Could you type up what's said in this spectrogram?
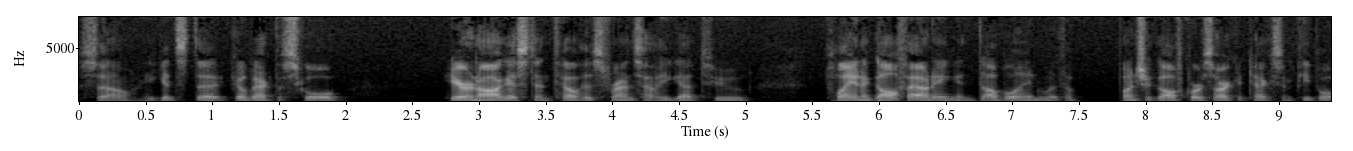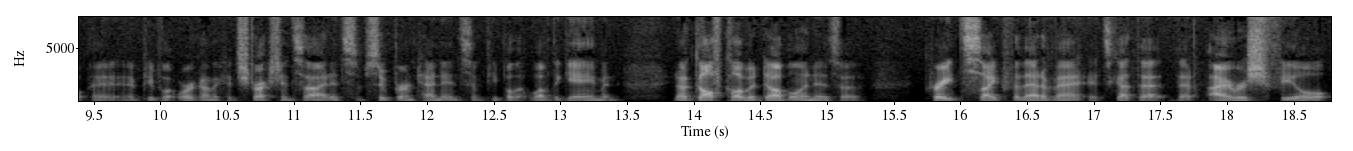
So he gets to go back to school here in August and tell his friends how he got to play in a golf outing in Dublin with a bunch of golf course architects and people and, and people that work on the construction side and some superintendents and people that love the game and you know golf club of dublin is a great site for that event it's got that that irish feel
